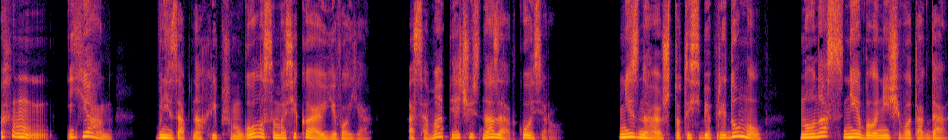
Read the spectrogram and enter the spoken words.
«Хм, «Ян!» — внезапно хрипшим голосом осекаю его я а сама пячусь назад к озеру. «Не знаю, что ты себе придумал, но у нас не было ничего тогда».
